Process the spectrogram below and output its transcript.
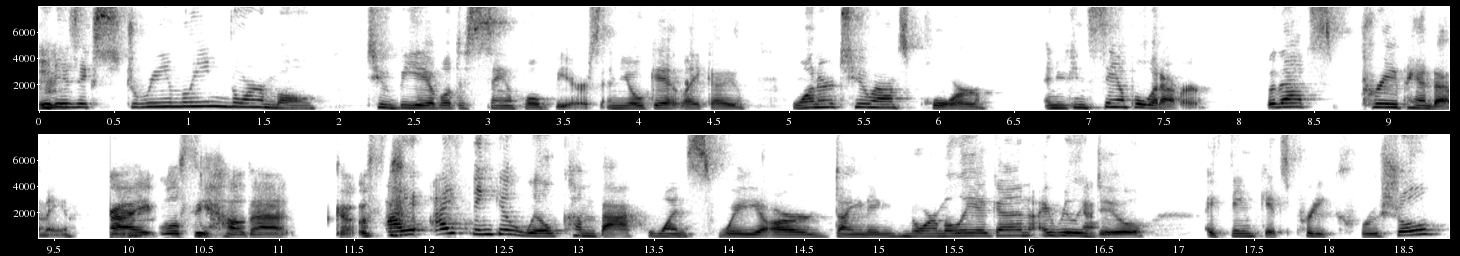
it Mhm. is extremely normal to be able to sample beers and you'll get like a one or two ounce pour and you can sample whatever but that's pre-pandemic Right. We'll see how that goes. I, I think it will come back once we are dining normally again i really Yeah. do i think it's pretty crucial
